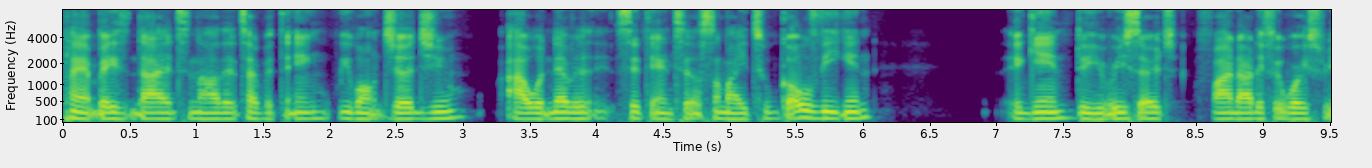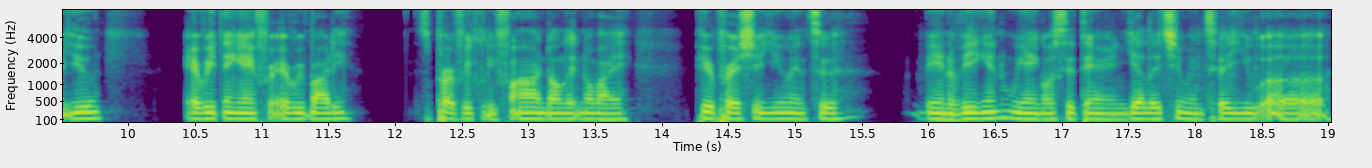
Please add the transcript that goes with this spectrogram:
plant based diets and all that type of thing. We won't judge you. I would never sit there and tell somebody to go vegan. Again, do your research, find out if it works for you. Everything ain't for everybody. It's perfectly fine. Don't let nobody peer pressure you into being a vegan. We ain't gonna sit there and yell at you and tell you uh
